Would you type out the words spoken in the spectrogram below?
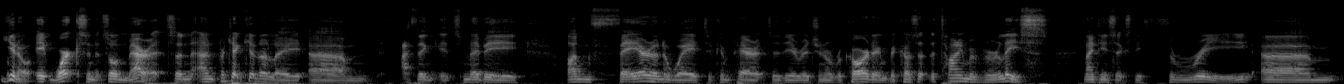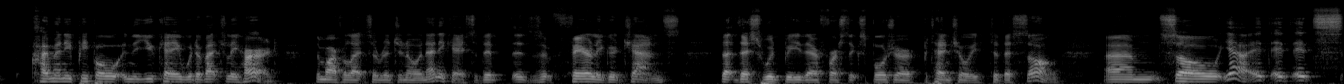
you know, it works in its own merits, and and particularly, um, I think it's maybe unfair in a way to compare it to the original recording because at the time of release 1963, um, how many people in the UK would have actually heard the Marvelettes original in any case? So There's a fairly good chance that this would be their first exposure potentially to this song. Um, so yeah, it, it, it's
